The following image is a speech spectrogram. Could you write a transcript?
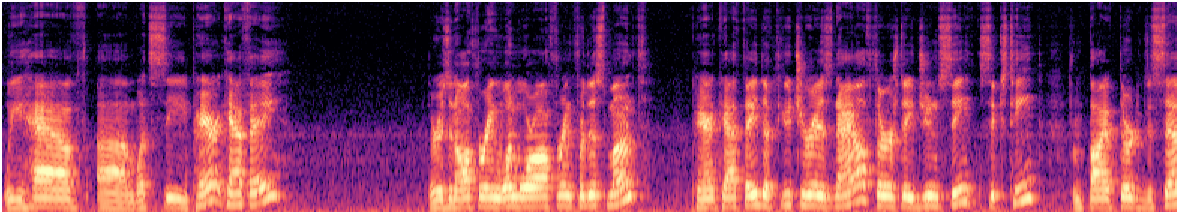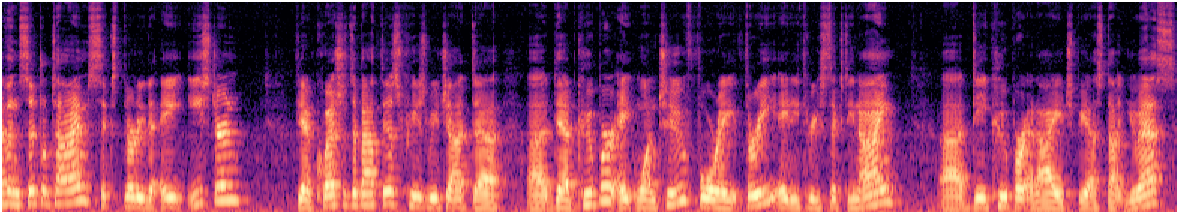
We have, um, let's see, Parent Cafe there is an offering, one more offering for this month. Parent Cafe, the future is now, Thursday, June 16th from 5.30 to 7 Central Time, 6.30 to 8 Eastern. If you have questions about this, please reach out to uh, Deb Cooper, 812-483-8369, uh, dcooper at ihbs.us.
